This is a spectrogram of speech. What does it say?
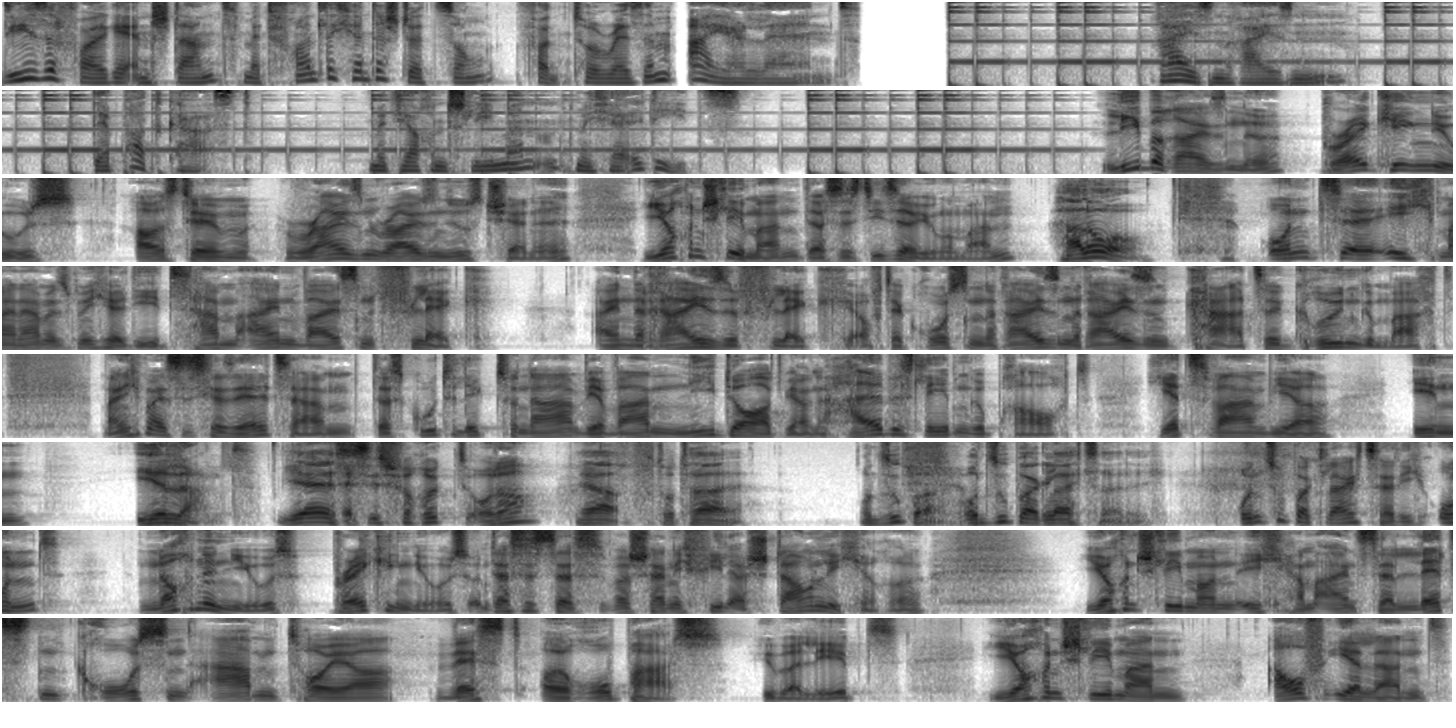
Diese Folge entstand mit freundlicher Unterstützung von Tourism Ireland. Reisen, Reisen. Der Podcast mit Jochen Schliemann und Michael Dietz. Liebe Reisende, Breaking News aus dem Reisen Reisen News Channel. Jochen Schliemann, das ist dieser junge Mann. Hallo. Und äh, ich, mein Name ist Michael Dietz, haben einen weißen Fleck, einen Reisefleck auf der großen Reisen Reisen Karte grün gemacht. Manchmal ist es ja seltsam, das Gute liegt so nah, wir waren nie dort, wir haben ein halbes Leben gebraucht. Jetzt waren wir in Irland. Yes. Es ist verrückt, oder? Ja, total. Und super. Und super gleichzeitig. Und super gleichzeitig. Und noch eine News, Breaking News, und das ist das wahrscheinlich viel erstaunlichere. Jochen Schliemann und ich haben eins der letzten großen Abenteuer Westeuropas überlebt. Jochen Schliemann auf Irland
